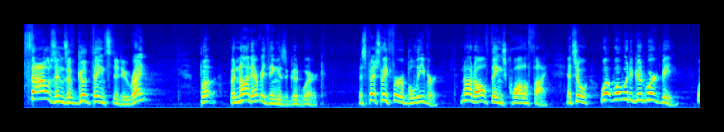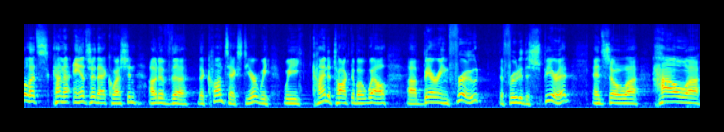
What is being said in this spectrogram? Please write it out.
thousands of good things to do, right? But, but not everything is a good work, especially for a believer. Not all things qualify. And so, what, what would a good work be? Well, let's kind of answer that question out of the, the context here. We, we kind of talked about, well, uh, bearing fruit, the fruit of the Spirit. And so, uh, how, uh,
